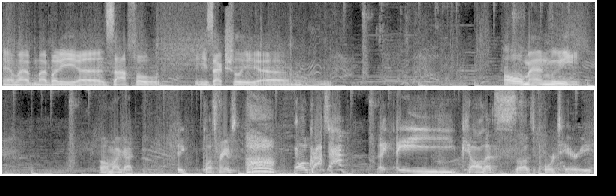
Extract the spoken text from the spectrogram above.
Yeah, my my buddy uh, Zafo, he's actually. Um... Oh man, Moonee. Oh my god. Hey, plus frames. oh, cross up! Hey, oh, that sucks. Poor Terry.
